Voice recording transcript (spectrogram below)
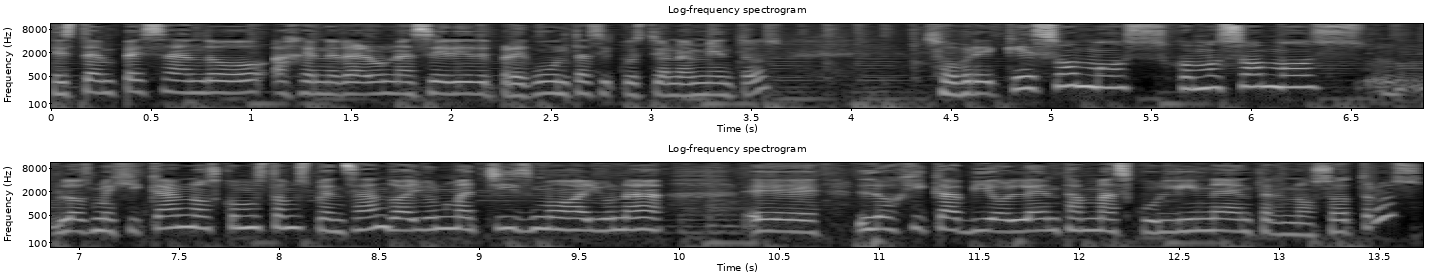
está empezando a generar una serie de preguntas y cuestionamientos sobre qué somos, cómo somos los mexicanos, cómo estamos pensando. Hay un machismo, hay una eh, lógica violenta masculina entre nosotros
